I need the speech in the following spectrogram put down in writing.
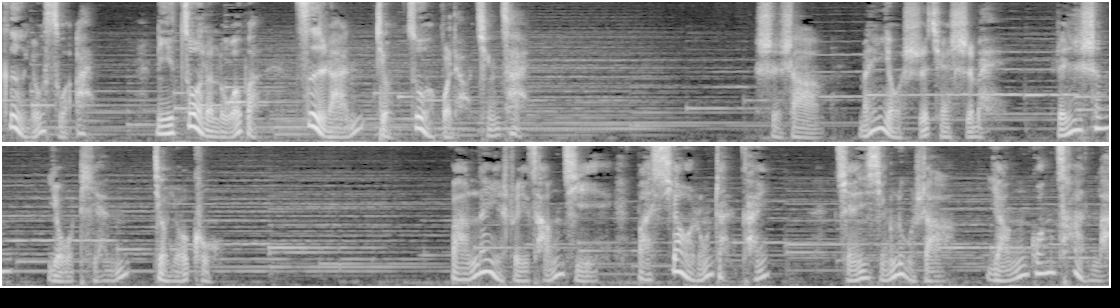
各有所爱，你做了萝卜，自然就做不了青菜。世上没有十全十美，人生有甜就有苦。把泪水藏起，把笑容展开，前行路上阳光灿烂。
